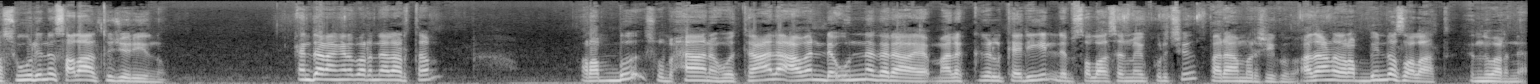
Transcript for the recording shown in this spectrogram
റസൂലിന് സലാത്ത് ചൊരിയുന്നു. എന്താണ് അങ്ങനെ പറഞ്ഞാൽ അർത്ഥം? റബ്ബ് സുബാനഹു താല അവന്റെ ഉന്നതരായ മലക്കുകൾക്കരിയിൽ നബി സല്ലാസ്ലമയെക്കുറിച്ച് പരാമർശിക്കുന്നു. അതാണ് റബ്ബിന്റെ സലാത്ത് എന്ന് പറഞ്ഞാൽ.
